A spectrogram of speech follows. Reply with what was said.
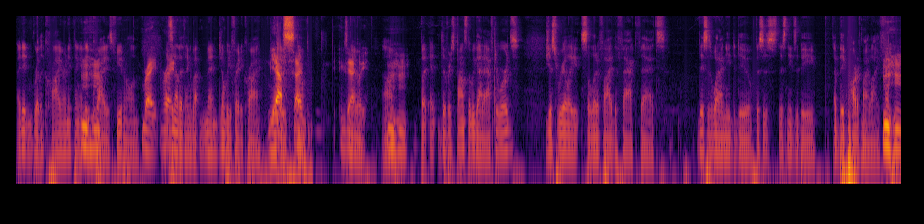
I didn't really cry or anything. I did Mm-hmm. cry at his funeral, and Right, that's right. another thing about men. Don't be afraid to cry. Yes, I, exactly. Um, Mm-hmm. But the response that we got afterwards just really solidified the fact that this is what I need to do. This is this needs to be a big part of my life. Mm-hmm.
